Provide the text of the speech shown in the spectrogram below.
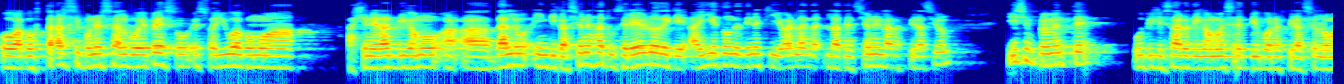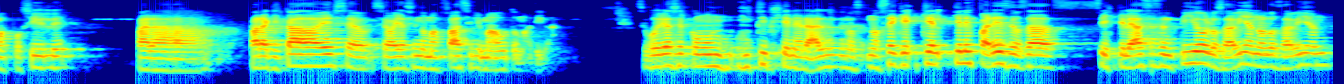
o acostarse y ponerse algo de peso, eso ayuda como a, generar, digamos, a, darle indicaciones a tu cerebro de que ahí es donde tienes que llevar la, atención y la respiración y simplemente utilizar, digamos, ese tipo de respiración lo más posible para, para que cada vez se, se vaya haciendo más fácil y más automática se podría hacer como un, tip general. No, no sé ¿qué, qué, qué, les parece, o sea, si es que le hace sentido, lo sabían, no lo sabían.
